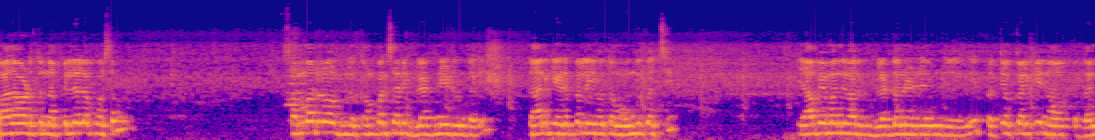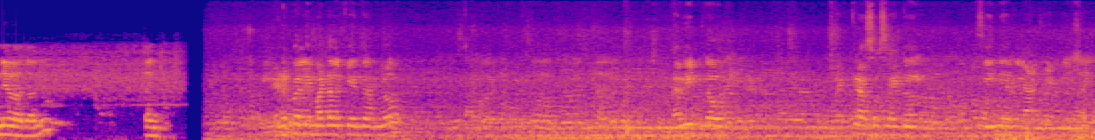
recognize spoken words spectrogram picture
బాధపడుతున్న పిల్లల కోసం సమ్మర్లో కంపల్సరీ బ్లడ్ నీడ్ ఉంటుంది. దానికి ఎడపల్లి యువత ముందుకొచ్చి యాభై మంది వరకు బ్లడ్ డొనేట్ చేయండి ప్రతి ఒక్కరికి నా యొక్క ధన్యవాదాలు. థ్యాంక్ యూ ఎడపల్లి మండల కేంద్రంలో నవీన్ గౌడ్ మెట్రా సొసైటీ సీనియర్ ల్యాండ్ టెక్నీషియన్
